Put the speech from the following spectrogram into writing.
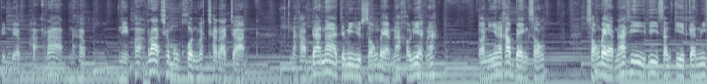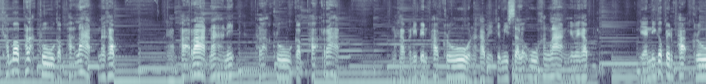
เป็นแบบพระราชนะครับนี่พระราชมงคลวัชราจารย์นะครับ ด้านหน้าจะมีอยู่ 2 แบบนะเขาเรียกนะ ตอนนี้นะครับแบ่ง 2 2 แบบนะที่ที่สังเกตกันมีคำว่าพระครูกับพระราชนะครับพระราชนะอันนี้พระครูกับพระราชนะครับ อันนี้เป็นพระครูนะครับนี่จะมีสระอูข้างล่างใช่ไหมครับเหรียญนี้ก็เป็นพระครู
